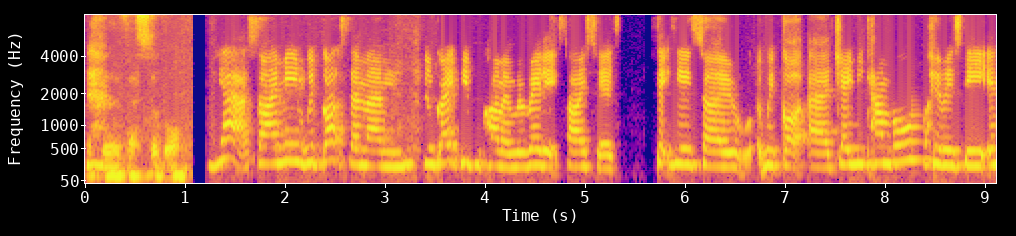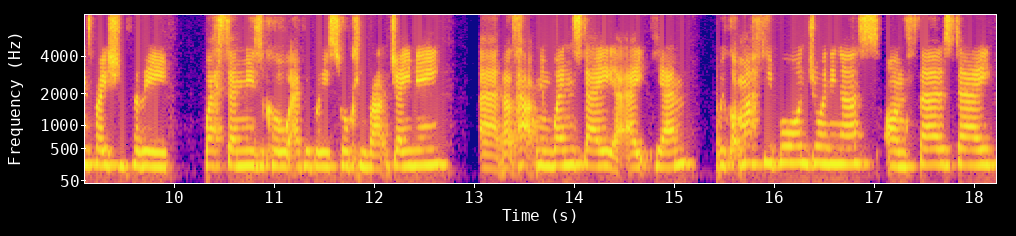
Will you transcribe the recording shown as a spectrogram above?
the festival? Yeah, so I mean, we've got some um, some great people coming. We're really excited. So we've got uh, Jamie Campbell, who is the inspiration for the West End musical Everybody's Talking About Jamie. Uh, that's happening Wednesday at 8 p.m. We've got Matthew Bourne joining us on Thursday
